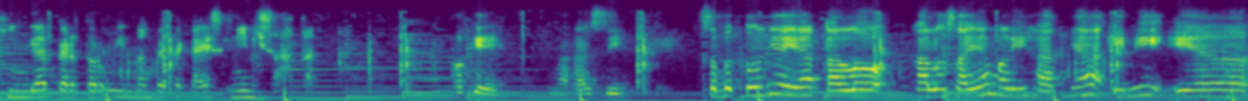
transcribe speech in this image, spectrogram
hingga Pertor Wintang PPKS ini disahkan? Oke, terima kasih sebetulnya ya kalau kalau saya melihatnya ini ya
